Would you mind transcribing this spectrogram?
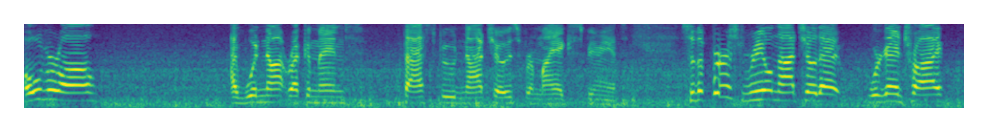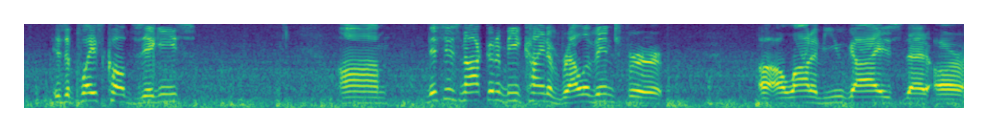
Overall, I would not recommend fast food nachos from my experience. So, the first real nacho that we're going to try is a place called Ziggy's. Um, this is not going to be kind of relevant for a, a lot of you guys that are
